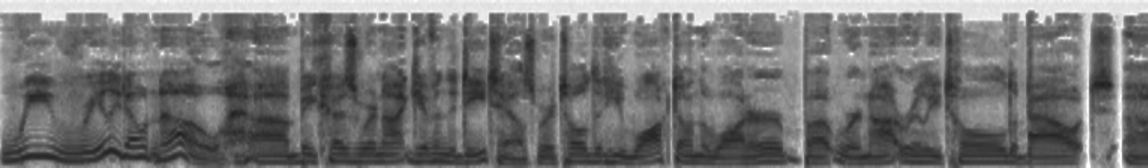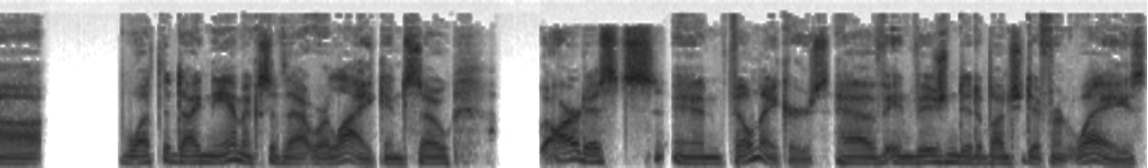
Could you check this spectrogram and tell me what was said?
We really don't know uh, because we're not given the details. We're told that he walked on the water, but we're not really told about uh, what the dynamics of that were like. And so artists and filmmakers have envisioned it a bunch of different ways.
